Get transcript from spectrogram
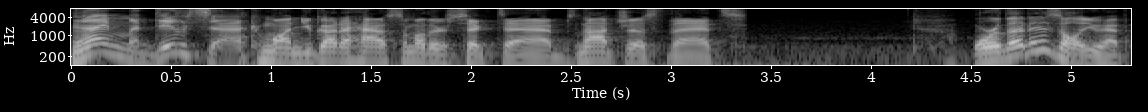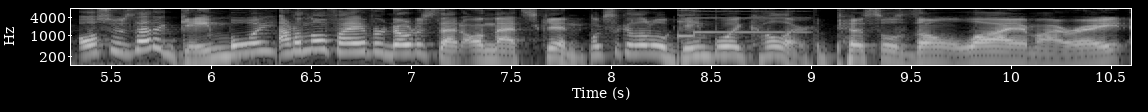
I'm Medusa. Come on, you gotta have some other sick dabs, not just that. Or that is all you have. Also, is that a Game Boy? I don't know if I ever noticed that on that skin. Looks like a little Game Boy Color. The pistols don't lie, am I right?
